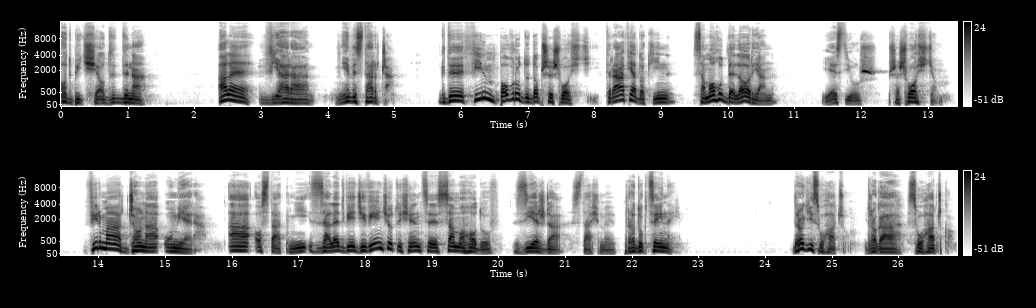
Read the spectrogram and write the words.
odbić się od dna. Ale wiara nie wystarcza. Gdy film Powrót do przyszłości trafia do kin, samochód DeLorean jest już przeszłością. Firma Johna umiera a ostatni z zaledwie 9 tysięcy samochodów zjeżdża z taśmy produkcyjnej. Drogi słuchaczu, droga słuchaczko,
